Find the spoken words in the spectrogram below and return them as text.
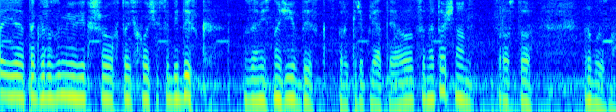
Це я так зрозумів, якщо хтось хоче собі диск замість ножів диск прикріпляти, але це не точно, просто приблизно.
